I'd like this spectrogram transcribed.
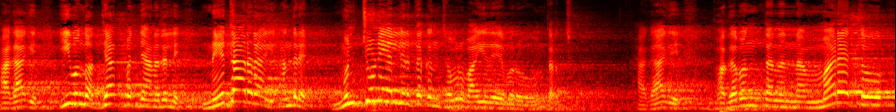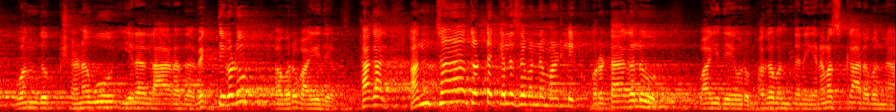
ಹಾಗಾಗಿ ಈ ಒಂದು ಅಧ್ಯಾತ್ಮ ಜ್ಞಾನದಲ್ಲಿ ನೇತಾರರಾಗಿ, ಅಂದರೆ ಮುಂಚೂಣಿಯಲ್ಲಿರ್ತಕ್ಕಂಥವರು ವಾಯುದೇವರು ಅಂತ ಅರ್ಥ. ಹಾಗಾಗಿ ಭಗವಂತನನ್ನು ಮರೆತು ಒಂದು ಕ್ಷಣವೂ ಇರಲಾರದ ವ್ಯಕ್ತಿಗಳು ಅವರು ವಾಯುದೇವರು ಹಾಗಾಗಿ ಅಂಥ ದೊಡ್ಡ ಕೆಲಸವನ್ನು ಮಾಡಲಿಕ್ಕೆ ಹೊರಟಾಗಲು ವಾಯುದೇವರು ಭಗವಂತನಿಗೆ ನಮಸ್ಕಾರವನ್ನು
